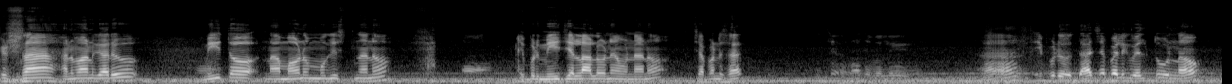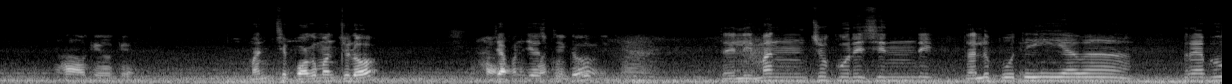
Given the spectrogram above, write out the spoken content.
కృష్ణ హనుమాన్ గారు మీతో నా మౌనం ముగిస్తున్నాను. ఇప్పుడు మీ జిల్లాలోనే ఉన్నాను. చెప్పండి సార్. ఇప్పుడు దాచేపల్లికి వెళ్తూ ఉన్నాం. Okay okay. మంచి పొగమంచులో జపం చేసుకుంటూ. తెలి మంచు కురిసింది తలుపు తీయవా? ప్రభు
